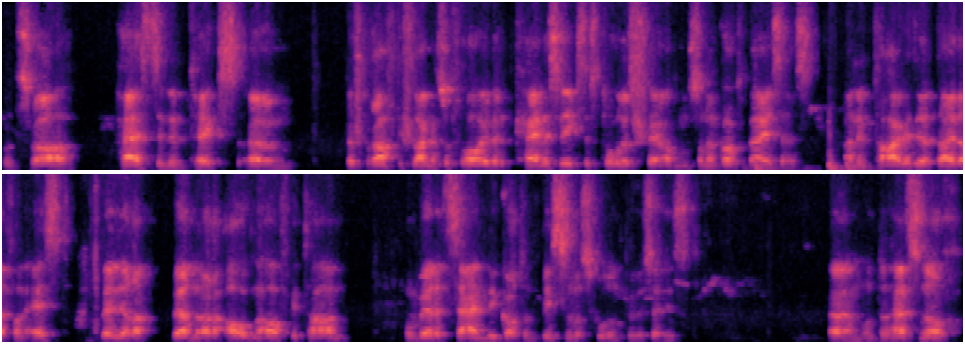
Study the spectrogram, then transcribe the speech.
Und zwar heißt es in dem Text, ähm, da sprach die Schlange zur Frau, ihr werdet keineswegs des Todes sterben, sondern Gott weiß es. An dem Tage, da ihr davon esst, werden eure Augen aufgetan und werdet sein wie Gott und wissen, was gut und böse ist. Ähm, und dann heißt es noch,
